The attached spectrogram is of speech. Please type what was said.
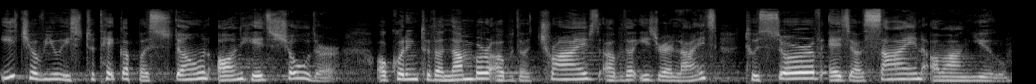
Each of you is to take up a stone on his shoulder, according to the number of the tribes of the Israelites, to serve as a sign among you.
